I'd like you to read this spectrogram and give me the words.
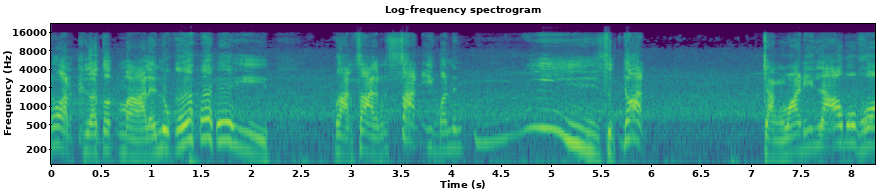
ยอดเครือตดหมาเลยลูกเอ้ยภาพซามันสัดอีกมาหนึ่ง สุดยอด จังหวะนี้ลาวบ่พอ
